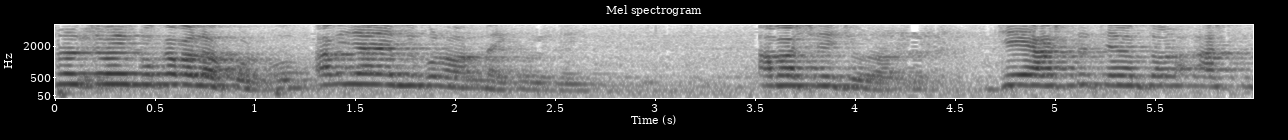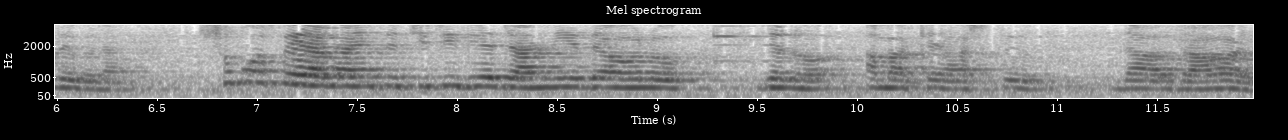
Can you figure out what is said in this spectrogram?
ফেরত যাব আমি মোকাবেলা করব। আমি জানি আমি কোনো অন্যায় করি নাই। আমার সেই জোর আছে। যে আসতে চাইলাম তখন আসতে দেবে না। সমস্ত এয়ারলাইন্সে চিঠি দিয়ে জানিয়ে দেওয়া হলো যেন আমাকে আসতে দেওয়া দেওয়া হয়।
